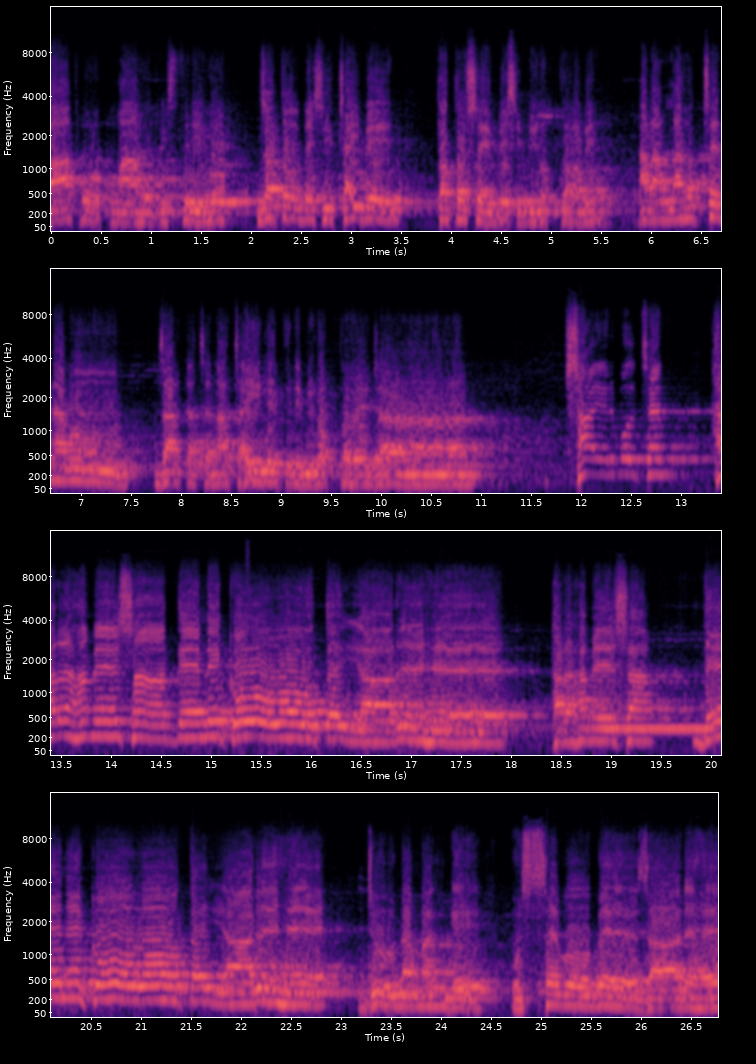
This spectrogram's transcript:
বাপ হোক, মা হোক, স্ত্রী হোক, যত বেশি চাইবেন, তত সে বেশি বিরক্ত হবে। আর আল্লাহ হচ্ছেন এমন যার কাছে না চাইলে তিনি বিরক্ত হয়ে যান শায়ের বলছেন হর হমেশা দেনে কো তৈয়ার হ্যাঁ हर हमेशा देने को वो तैयार है जो न मांगे उससे वो बेजार है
